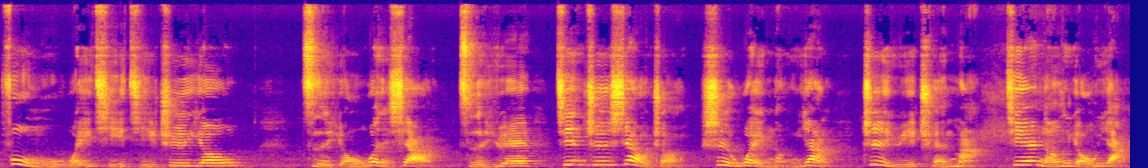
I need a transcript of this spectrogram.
父母为其疾之忧。”子游问孝。子曰：“今之孝者，是谓能养。至于犬马，皆能有养，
